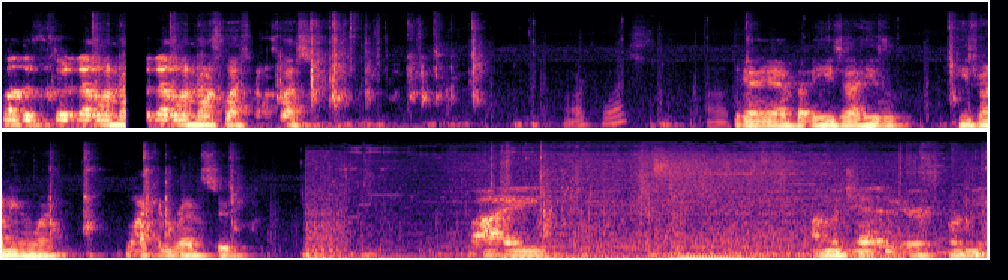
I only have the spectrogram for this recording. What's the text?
Oh, there's, there's another one. Another one northwest. Northwest. Northwest? Oh, Yeah, yeah, but he's uh he's he's running away. Black and red suit. bye. I'm a janitor for me.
